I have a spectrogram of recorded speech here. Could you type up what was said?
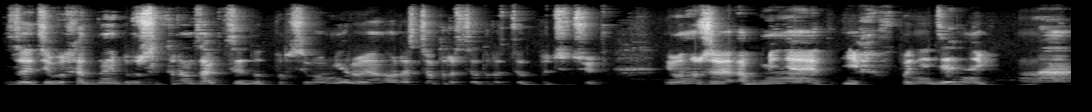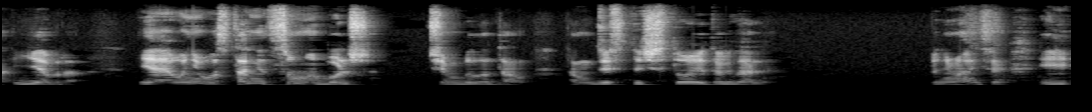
за эти выходные, потому что транзакции идут по всему миру, и оно растет, растет, растет по чуть-чуть. И он уже обменяет их в понедельник на евро, и у него станет сумма больше, чем было там. Там 10 тысяч 100 и так далее. Понимаете? И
